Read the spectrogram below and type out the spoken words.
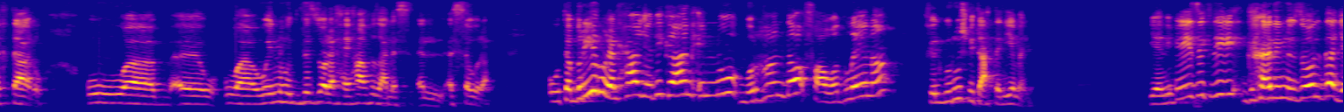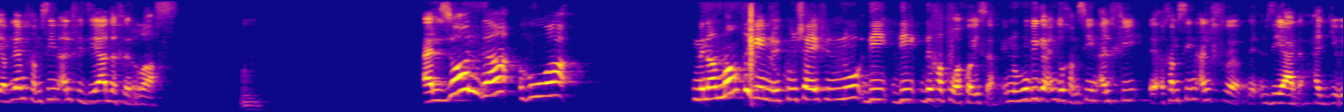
تختاره. و... وإنه ده الزول اللي حيحافظ على الثورة. وتبريره للحاجة دي كان إنه برهان ده فاوض لنا في القروش بتاعت اليمن. يعني بيزكلي قال إنه الزول ده جاب لهم 50000 زيادة في الرأس. الزول ده هو من المنطقي إنه يكون شايف إنه دي دي دي خطوة كويسة. إنه هو بقى عنده 50000 50000 زيادة حجي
